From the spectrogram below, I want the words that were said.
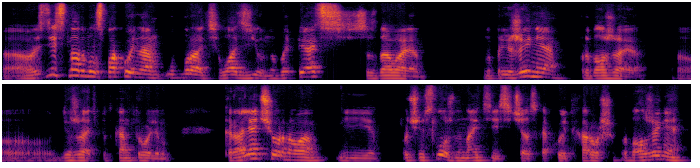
Э, здесь надо было спокойно убрать ладью на b5, создавая напряжение, продолжая э, держать под контролем короля черного. И очень сложно найти сейчас какое-то хорошее продолжение,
